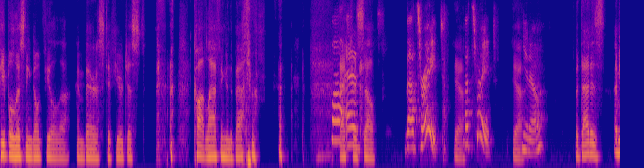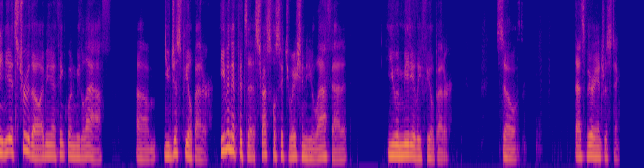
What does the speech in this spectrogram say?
People listening don't feel uh, embarrassed if you're just caught laughing in the bathroom well, at yourself. That's right. Yeah. That's right. Yeah. You know? But that is, I mean, it's true though. I mean, I think when we laugh, um, you just feel better. Even if it's a stressful situation and you laugh at it, you immediately feel better. So that's very interesting.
